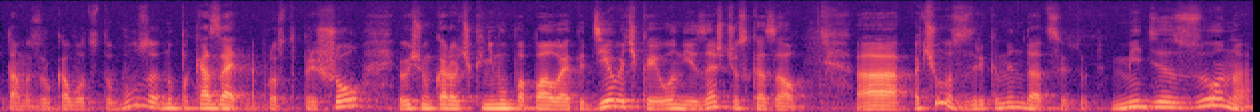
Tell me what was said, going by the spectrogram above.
там из руководства вуза, ну, показательно просто пришел. И, в общем, короче, к нему попала эта девочка, и он ей, знаешь, что сказал? А, а что у вас за рекомендации тут? Медиазона?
